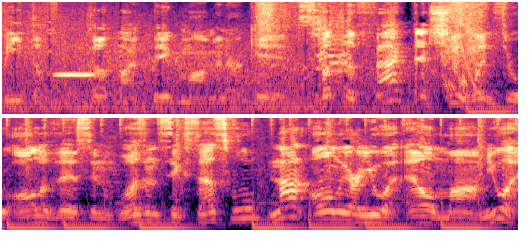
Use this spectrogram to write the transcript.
beat the f up by Big Mom and her kids. But the fact that she went through all of this and wasn't successful, not only are you a L mom, you a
